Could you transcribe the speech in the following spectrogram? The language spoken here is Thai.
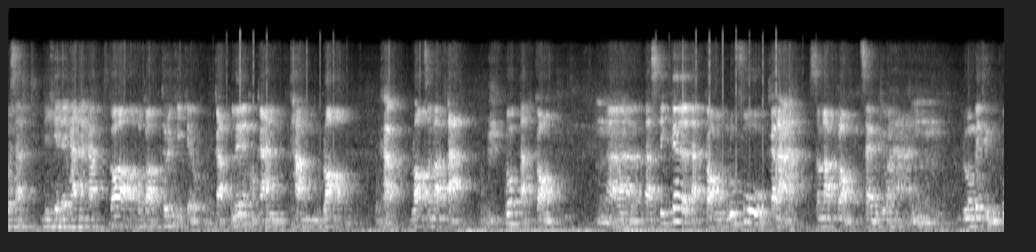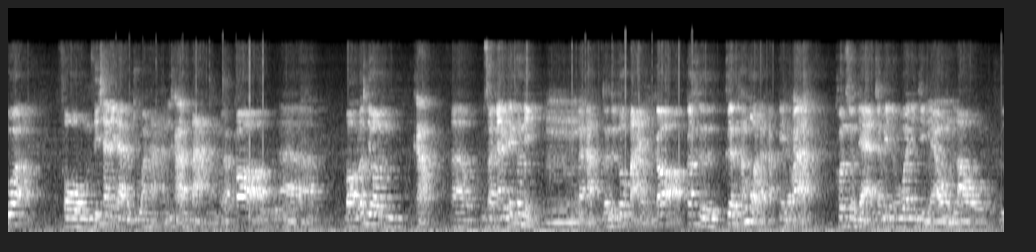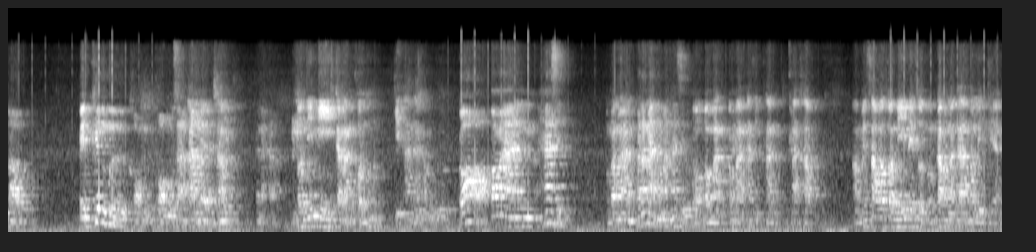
บริษัท DK ไดคัทนะครับ ก็ประกอบธุรกิจเกี่ยวกับเรื่องของการทำบล็อกครับบล็อกสำหรับตัดพวกตัดกล่องอืมอ่าตัดสติ๊กเกอร์ ตัดกล่องลูกฟูกกระดาษสำหรับกล่องใส่บรรจุอาหารอืมรวมไปถึงพวกโฟมที่ใช้ในการบรรจุอาหารครับ ต่างๆ แล้วก็อ่าเบอกรถยนต์ครับอ่าอุตสาหกรรมอิเล็กทรอนิกส์ อืม นะครับโดยทั่วๆไปก็ก็คือเกือบทั้งหมดแหละครับเพียงแต่ว่า คนส่วนใหญ่จะไม่รู้ว่าจริง ๆ แล้วอืมเราเราเป็นเครื่องมือของของอุตสาหกรรมในระดับครัชบนิดนะครับตอนนี้มีกำลังคนทั้งหมดกี่ท่านนะครับก็ประมาณ 50 ประมาณพนักงานประมาณ 50อ๋อประมาณประมาณ 50ท่านนะครับอ่าไม่ทราบว่าตอนนี้ในส่วนของกำลังการผลิตเนี่ย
